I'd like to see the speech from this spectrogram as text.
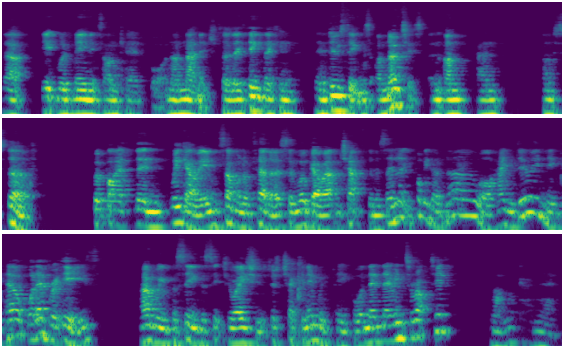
that it would mean it's uncared for and unmanaged. So they think they can then do things unnoticed and un, and undisturbed. But by then we go in, someone will tell us, and we'll go out and chat to them and say, "Look, you probably don't know, or how you doing, need help, whatever it is." How we perceive the situation, just checking in with people, and then they're interrupted. No, I'm not going there.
